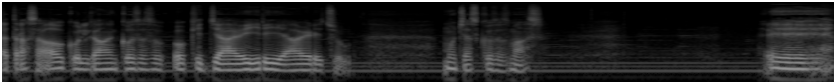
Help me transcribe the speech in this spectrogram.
atrasado, colgado en cosas o, que ya debería haber hecho muchas cosas más. Eh,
